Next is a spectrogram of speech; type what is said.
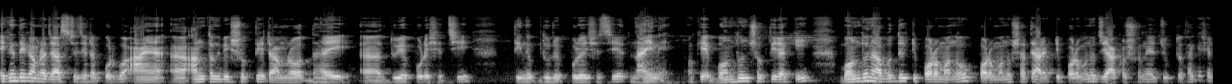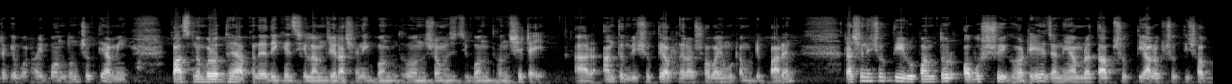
এখান থেকে আমরা জাস্ট যেটা পড়ব আ- আ, শক্তি এটা আমরা অধ্যায় দুয়ে পড়ে এসেছি। তিনে দূরে পড়ে এসেছে নাইনে ওকে বন্ধন শক্তিটা কি? বন্ধনে আবদ্ধ একটি পরমাণু, পরমাণুর সাথে আরেকটি পরমাণু যে আকর্ষণে যুক্ত থাকে সেটাকে বলা হয় বন্ধন শক্তি। আমি পাঁচ নম্বর অধ্যায়ে আপনাদের দেখেছিলাম যে রাসায়নিক বন্ধন, সমযোজী বন্ধন সেটাই। আর আন্তর্বিক শক্তি আপনারা সবাই মোটামুটি পারেন। রাসায়নিক শক্তি রূপান্তর অবশ্যই ঘটে, জানি আমরা তাপ শক্তি, আলোক শক্তি, শব্দ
